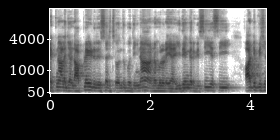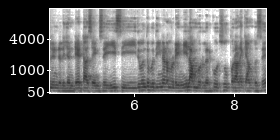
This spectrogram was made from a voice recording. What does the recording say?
technology and applied research வந்து பார்த்தீங்கன்னா நம்மளுடைய இது எங்கே இருக்குது CSE artificial intelligent data science EC இது வந்து பார்த்தீங்கன்னா நம்மளுடைய நீலாம்பூரில் இருக்க. ஒரு சூப்பரான கேம்பஸு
